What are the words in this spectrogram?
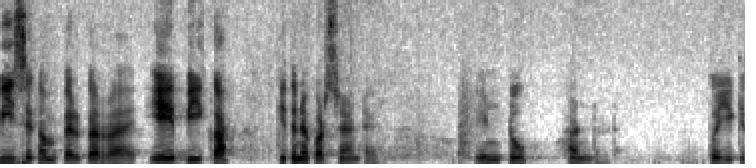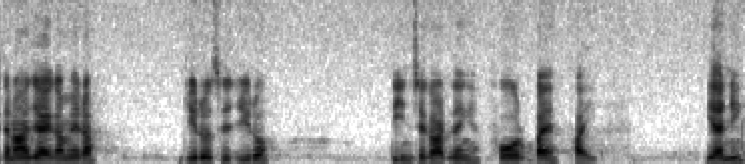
बी से कंपेयर कर रहा है। ए बी का कितने परसेंट है? इंटू हंड्रेड तो ये कितना आ जाएगा मेरा? ज़ीरो से ज़ीरो तीन से काट देंगे फोर बाय फाइव यानी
